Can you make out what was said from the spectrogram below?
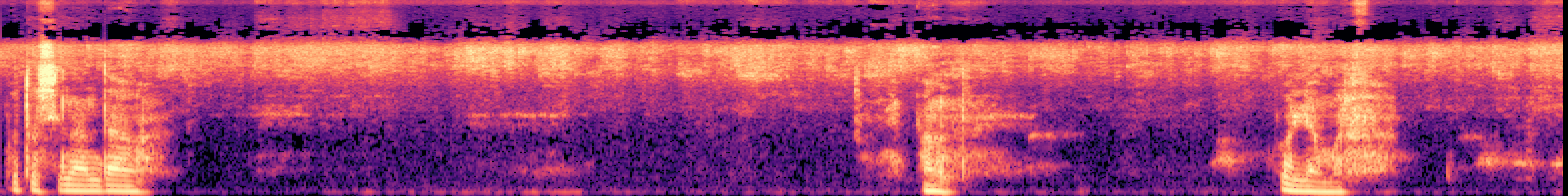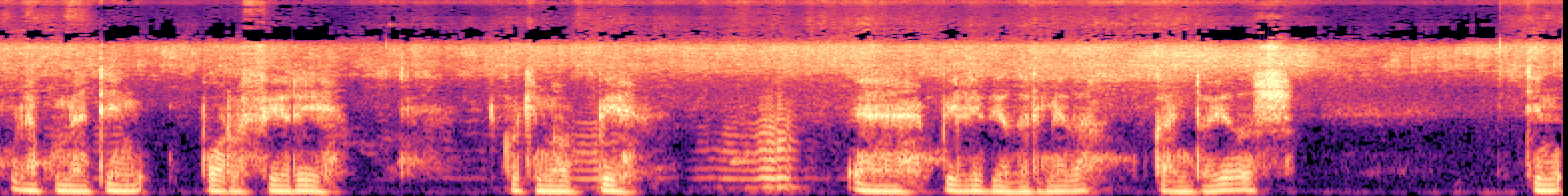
που το συναντάω. Λοιπόν πολύ όμορφο. Βλέπουμε την πορφυρή κοκκινοπή ε, πύλη διαδερμίδα που κάνει το είδος την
